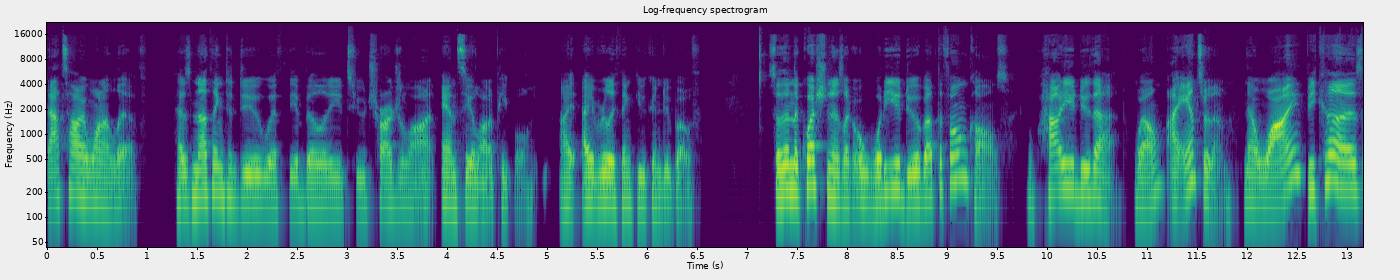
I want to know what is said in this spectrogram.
That's how I want to live has nothing to do with the ability to charge a lot and see a lot of people. I, I really think you can do both. So then the question is like, oh, what do you do about the phone calls? How do you do that? Well, I answer them. Now, why? Because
